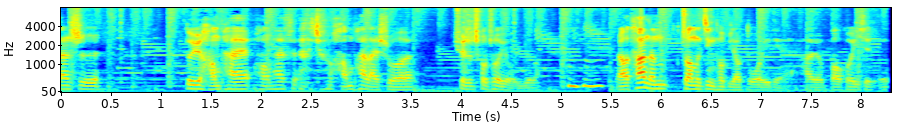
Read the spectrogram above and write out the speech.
但是对于航拍航拍 就航拍来说，确实绰绰有余了。嗯哼。然后它能装的镜头比较多一点，还有包括一些呃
